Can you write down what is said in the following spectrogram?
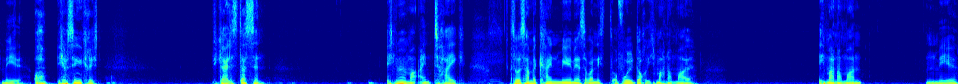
Mehl. Oh, ich hab's hingekriegt. Wie geil ist das denn? Ich nehme mal einen Teig. So, jetzt haben wir kein Mehl mehr. Ist aber nicht, obwohl doch, ich mach noch mal. Ich mach noch mal ein, ein Mehl.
